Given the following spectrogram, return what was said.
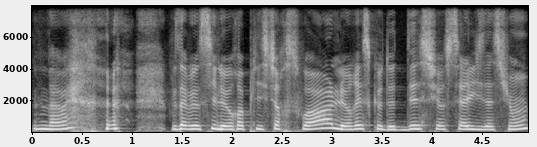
bah ouais. Vous avez aussi le repli sur soi, le risque de désocialisation,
